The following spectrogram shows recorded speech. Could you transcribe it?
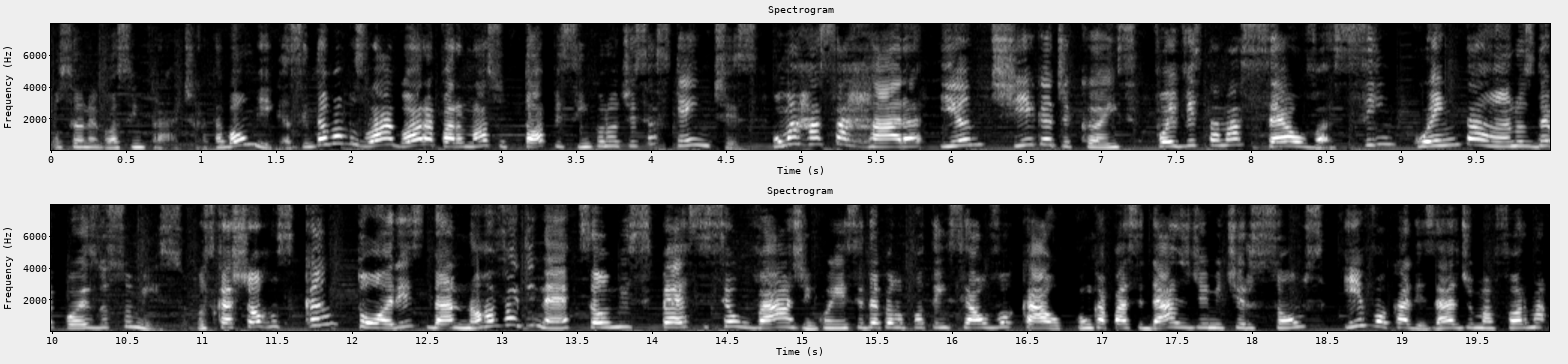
o seu negócio em prática, tá bom, amigas? Então vamos lá agora para o nosso top 5 notícias quentes. Uma raça rara e antiga de cães foi vista na selva 50 anos depois do sumiço. Os cachorros cantores da Nova Guiné são uma espécie selvagem conhecida pelo potencial vocal, com capacidade de emitir sons e vocalizar de uma forma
